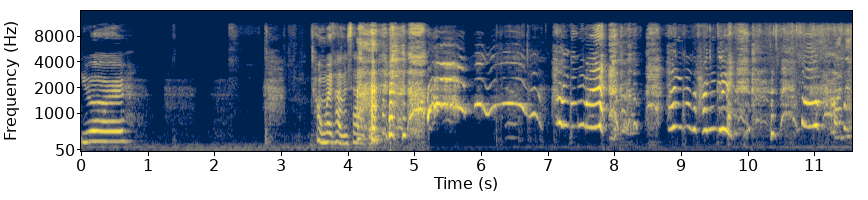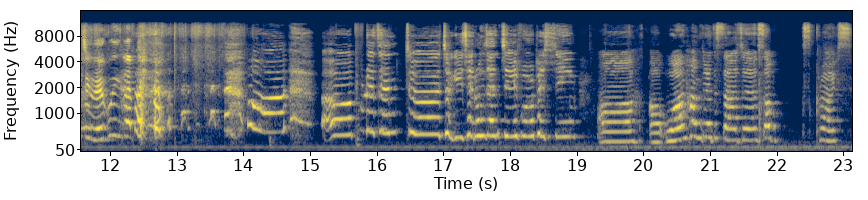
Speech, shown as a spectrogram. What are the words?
your 정말 감사하다. 언니 지금 외국인 같아. 어, 프레젠트 저기 재롱잔치 for passing 어, 어 100,000 subscribes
